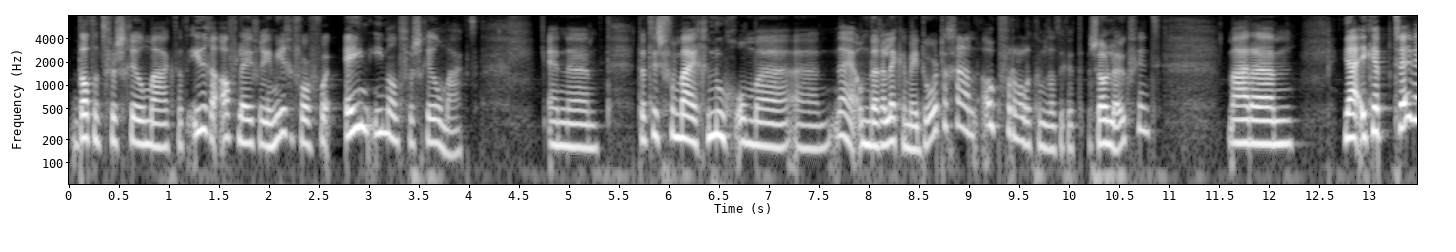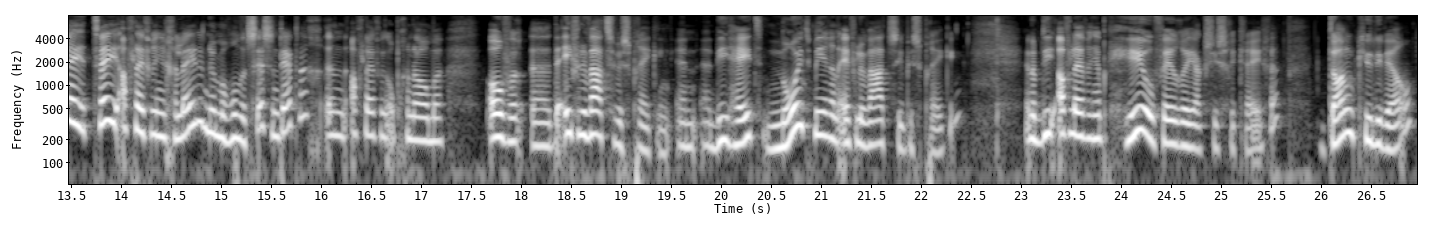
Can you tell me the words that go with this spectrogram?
dat het verschil maakt. Dat iedere aflevering in ieder geval voor één iemand verschil maakt. En uh, dat is voor mij genoeg om, uh, uh, nou ja, om daar lekker mee door te gaan. Ook vooral omdat ik het zo leuk vind. Maar um, ja, ik heb twee, twee afleveringen geleden, nummer 136, een aflevering opgenomen over de evaluatiebespreking. En die heet Nooit meer een evaluatiebespreking. En op die aflevering heb ik heel veel reacties gekregen. Dank jullie wel.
